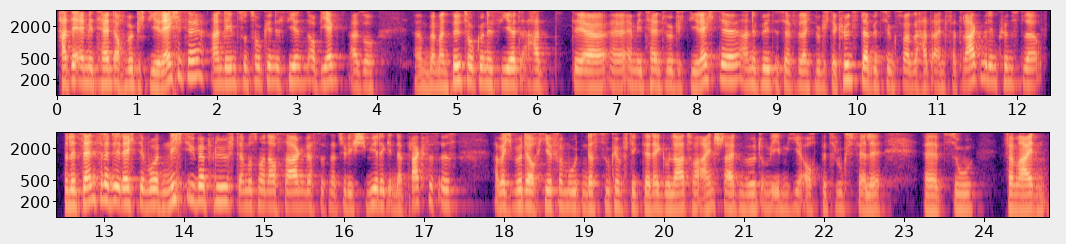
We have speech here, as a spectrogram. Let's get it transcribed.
hat der Emittent auch wirklich die Rechte an dem zu tokenisierenden Objekt? Also ähm, wenn man Bild tokenisiert, hat der äh, Emittent wirklich die Rechte an dem Bild? Ist er vielleicht wirklich der Künstler beziehungsweise hat einen Vertrag mit dem Künstler? Also Lizenzrechte wurden nicht überprüft. Da muss man auch sagen, dass das natürlich schwierig in der Praxis ist. Aber ich würde auch hier vermuten, dass zukünftig der Regulator einschreiten wird, um eben hier auch Betrugsfälle äh, zu vermeiden.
